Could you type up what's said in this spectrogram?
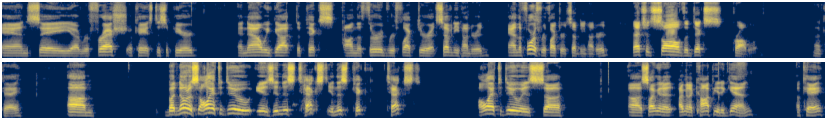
and say uh, refresh okay it's disappeared and now we've got the picks on the third reflector at 1700 and the fourth reflector at 1700. That should solve the Dix problem. Okay. Um, but notice all I have to do is in this text, in this pick text, all I have to do is uh, uh, so I'm gonna I'm gonna copy it again, okay.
